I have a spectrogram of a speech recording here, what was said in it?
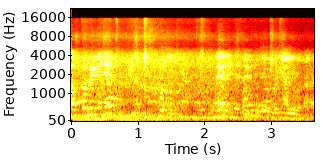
उसको भी लीजिए। ले लीजिए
